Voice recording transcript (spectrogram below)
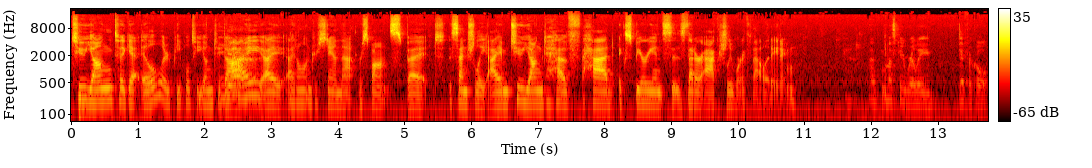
too young to get ill or people too young to die? Yeah. I, I don't understand that response. But essentially, I am too young to have had experiences that are actually worth validating. That must be really difficult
